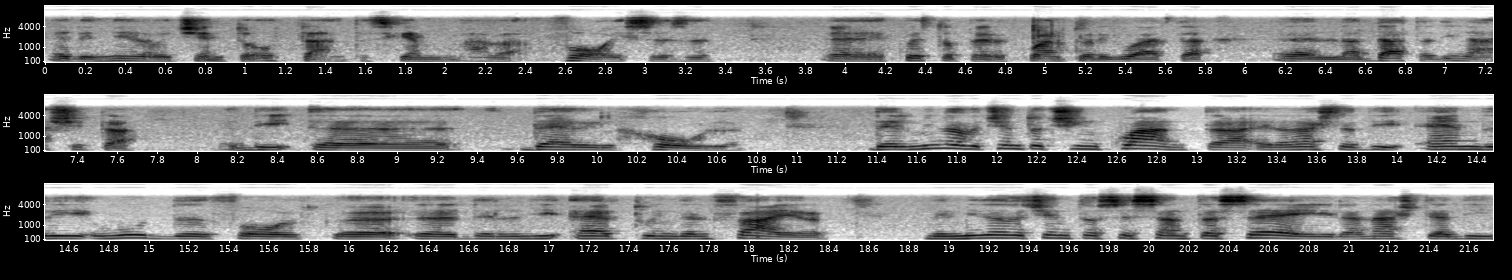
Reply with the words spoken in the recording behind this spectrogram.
è del 1980, si chiamava Voices eh, questo per quanto riguarda eh, la data di nascita di eh, Daryl Hall. Del 1950 è la nascita di Andrew Woodfolk eh, eh, degli Earth, Wind and Fire. Nel 1966 la nascita di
